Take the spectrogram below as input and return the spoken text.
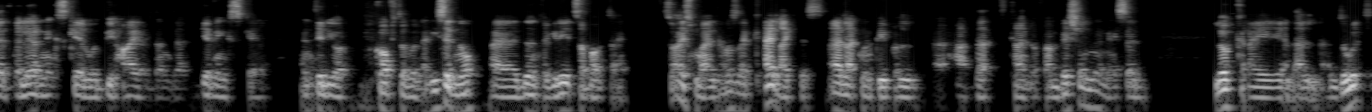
that the learning scale would be higher than the giving scale until you're comfortable. And he said, no, I don't agree. It's about time. So I smiled. I was like, I like this. I like when people uh, have that kind of ambition. And I said, look, I, I'll, I'll do it.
